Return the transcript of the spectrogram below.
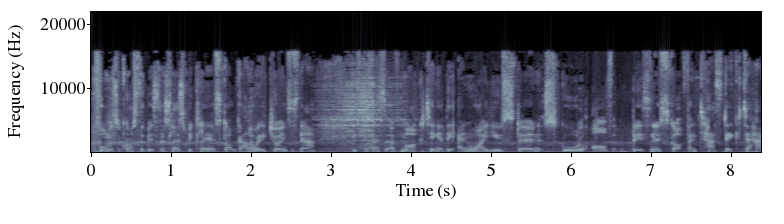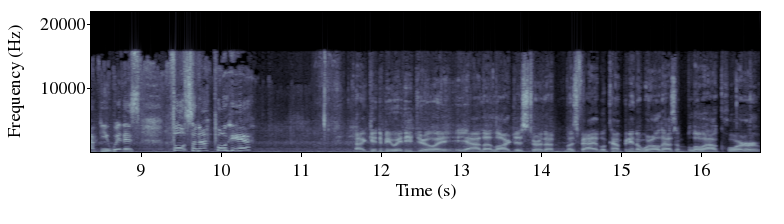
performance across the business. Let's be clear. Scott Galloway joins us now. He's professor of marketing at the NYU Stern School of Business. Scott, fantastic to have you with us. Thoughts on Apple here? Uh, good to be with you, Julie. Yeah, the largest or the most valuable company in the world has a blowout quarter.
